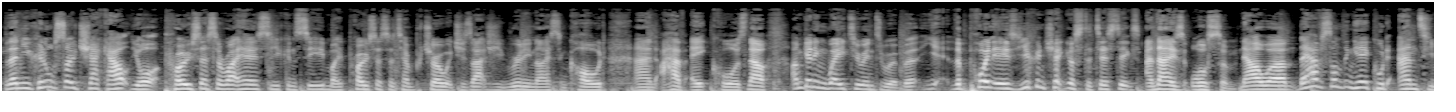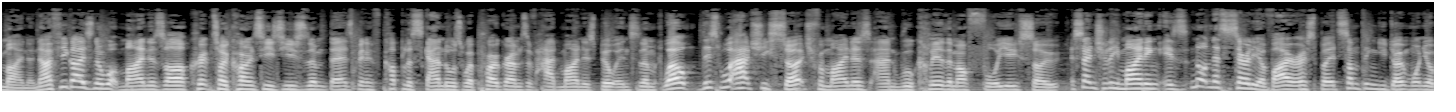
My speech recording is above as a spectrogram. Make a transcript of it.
But then you can also check out your processor right here. So you can see my processor temperature, which is actually really nice and cold. And I have eight cores. Now, I'm getting way too into it. But yeah, the point is you can check your statistics and that is awesome. Now, um, they have something here called anti-miner. Now, if you guys know what miners are, cryptocurrencies use them. There's been a couple of scandals where programs have had miners built into them. Well, this will actually search for miners and will clear them off for you. So essentially, mining is not necessarily a virus, but it's something you don't want your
